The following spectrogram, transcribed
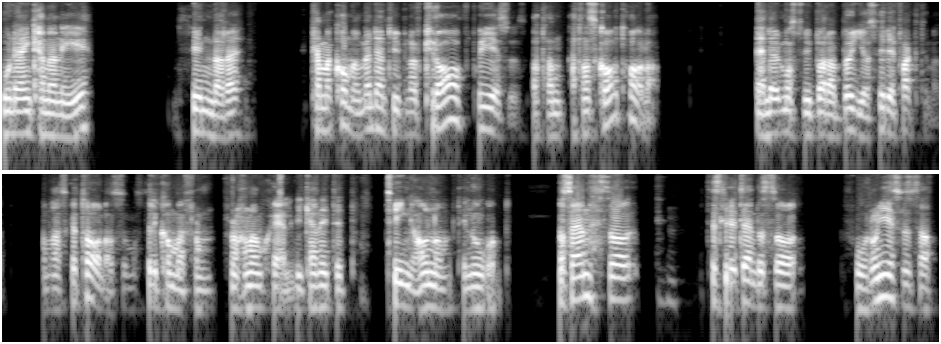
Hon är en kanané, syndare, kan man komma med den typen av krav på Jesus att han, att han ska tala? Eller måste vi bara böja oss för det faktumet? Om han ska tala så måste det komma från, från honom själv. Vi kan inte tvinga honom till något. Och sen så till slut ändå så får hon Jesus att,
